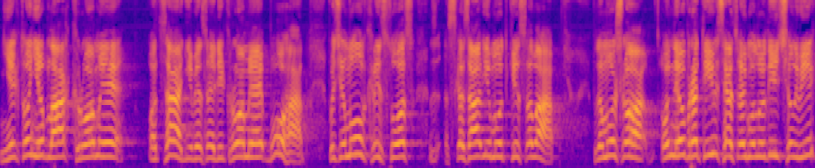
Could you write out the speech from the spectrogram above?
Никто не благ, кроме Отца Небесного, кроме Бога. Почему Христос сказав йому такі слова? Тому що він не обратився, цей молодий чоловік,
